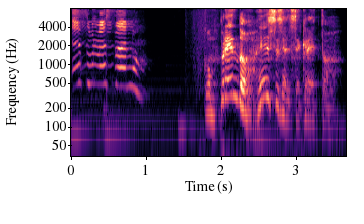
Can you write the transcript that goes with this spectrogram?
Eso no es sano. Comprendo, ese es el secreto.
